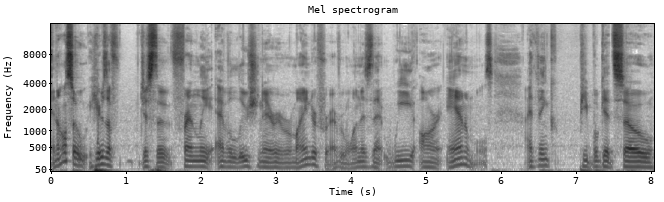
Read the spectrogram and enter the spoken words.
And also, here's a just a friendly evolutionary reminder for everyone: is that we are animals. I think people get so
